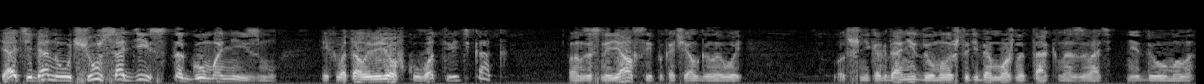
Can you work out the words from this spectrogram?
«Я тебя научу садиста гуманизму». И хватала веревку. Вот ведь как. Он засмеялся и покачал головой. Вот ж никогда не думала, что тебя можно так назвать. Не думала.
